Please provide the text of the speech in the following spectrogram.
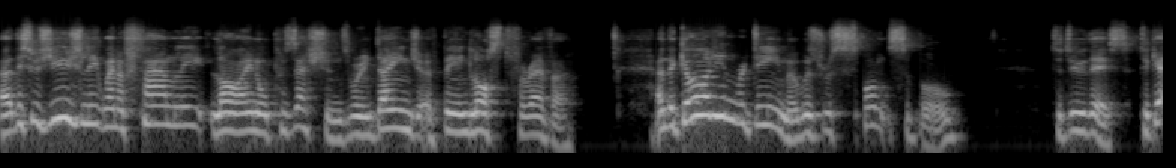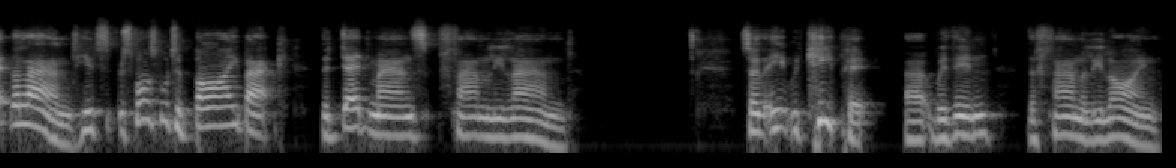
Uh, this was usually when a family line or possessions were in danger of being lost forever. And the guardian redeemer was responsible to do this, to get the land. He was responsible to buy back the dead man's family land so that he would keep it uh, within the family line.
